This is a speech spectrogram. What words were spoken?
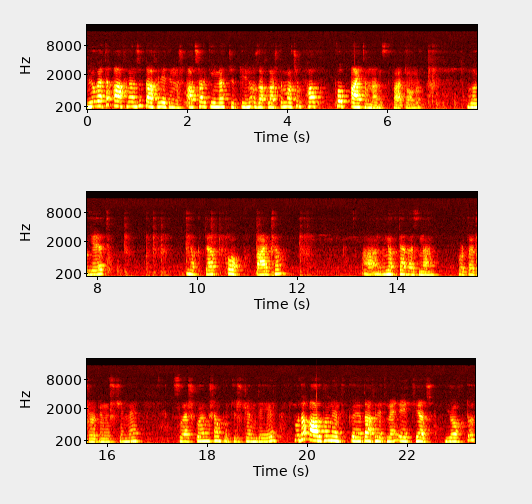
Lüğətə axırıncı daxil edilmiş açar qiymət cütlüyünü uzaqlaşdırmaq üçün pop, pop itemdan istifadə olunur. Lüğət nöqtə pop item nöqtə əvəzinə burada gördüyünüz kimi slash qoymuşam, bu düzgün deyil. Burada argument daxil etməyə ehtiyac yoxdur.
